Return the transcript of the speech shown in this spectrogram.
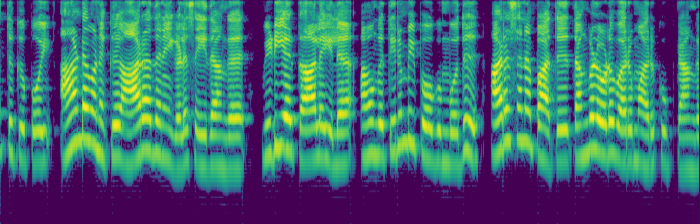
ஆலயத்துக்கு போய் ஆண்டவனுக்கு ஆராதனைகளை செய்தாங்க. விடியற் காலையில அவங்க திரும்பி போகும்போது அரசனை பார்த்து தங்களோட வருமாறு கூப்பிட்டாங்க.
